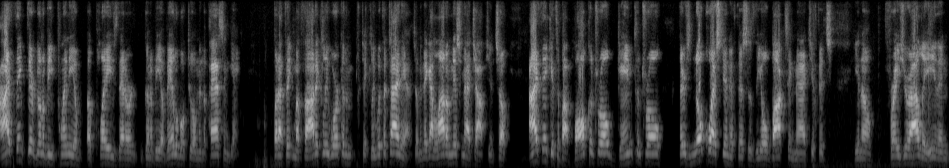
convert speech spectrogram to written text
I think there are going to be plenty of, of plays that are going to be available to them in the passing game. But I think methodically working them, particularly with the tight ends. I mean, they got a lot of mismatch options. So I think it's about ball control, game control. There's no question if this is the old boxing match, if it's, you know, Frazier Ali, then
